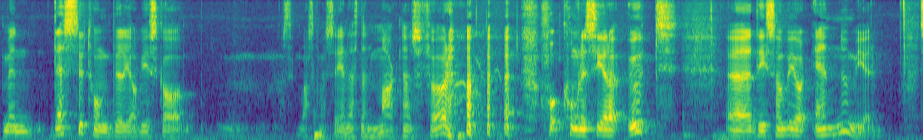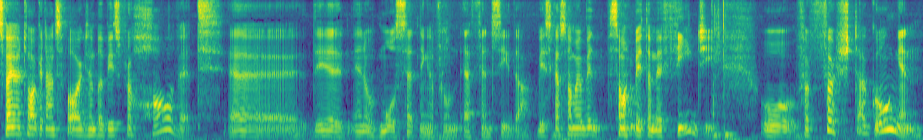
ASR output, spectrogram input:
men dessutom vill jag vi ska vad ska man säga, nästan marknadsföra och kommunicera ut det som vi gör ännu mer. Sverige har tagit ansvar exempelvis för havet. Eh, det är en av målsättningarna från FNs sida. Vi ska samarbeta med Fiji och för första gången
